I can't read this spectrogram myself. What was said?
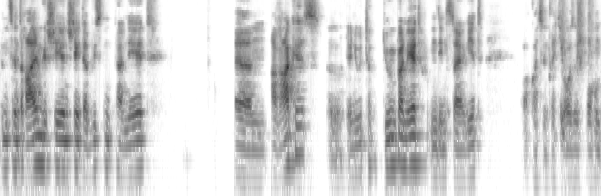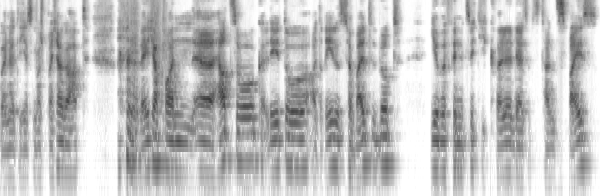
Im zentralen Geschehen steht der Wüstenplanet ähm, Arrakis, also der Dune-Planet, um den es da geht oh Gott, sind richtig ausgesprochen, beinahe hätte ich jetzt einen Versprecher gehabt, welcher von äh, Herzog, Leto, Adredes verwaltet wird. Hier befindet sich die Quelle der Substanz Weiß,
